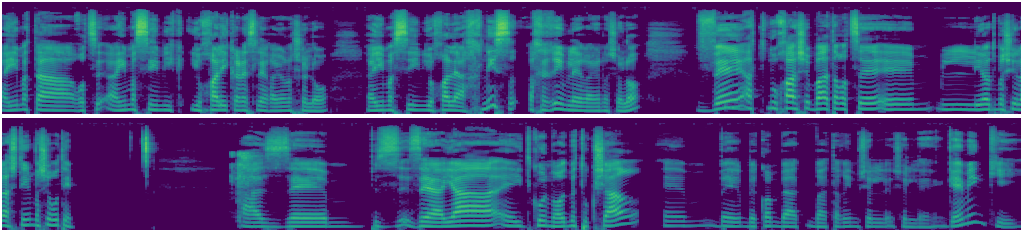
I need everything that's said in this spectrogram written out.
האם אתה רוצה, האם הסים יוכל להיכנס להיריון או שלא, האם הסים יוכל להכניס אחרים להיריון או שלא, והתנוחה שבה אתה רוצה אה, להיות בשביל להשתין בשירותים. אז אה, זה, זה היה עדכון מאוד מתוקשר אה, בכל, באתרים של, של גיימינג, כי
